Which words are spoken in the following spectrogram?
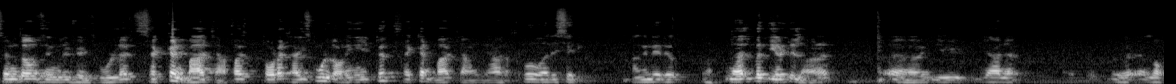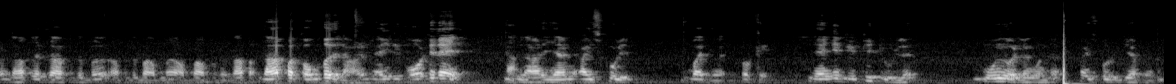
സെന്റ് തോമസ് ഇംഗ്ലീഷ് ഹൈസ്കൂളിലെ സെക്കൻഡ് ബാച്ചാണ് ഫസ്റ്റ് തുടങ്ങി ഹൈസ്കൂൾ തുടങ്ങിയിട്ട് സെക്കൻഡ് ബാച്ചാണ് ഞാൻ ഓ അത് ശരി. അങ്ങനെ ഒരു നാൽപ്പത്തി എട്ടിലാണ് ഈ ഞാൻ നാൽപ്പത്തെട്ട് നാൽപ്പത്തൊമ്പത് നാൽപ്പത്തൊമ്പത് അമ്പത് അമ്പത് നാൽപ്പത് നാൽപ്പത്തൊമ്പതിലാണ് നയന്റീൻ ഫോർട്ടി നയനിലാണ് ഞാൻ ഹൈസ്കൂളിൽ വരുന്നത്. ഓക്കെ. നയന്റീൻ ഫിഫ്റ്റി മൂന്ന് കൊല്ലം കൊണ്ട് ഹൈസ്കൂൾ വിദ്യാഭ്യാസം.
